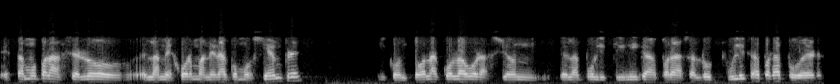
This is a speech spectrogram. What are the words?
estamos para hacerlo de la mejor manera como siempre y con toda la colaboración de la Policlínica para Salud Pública para poder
